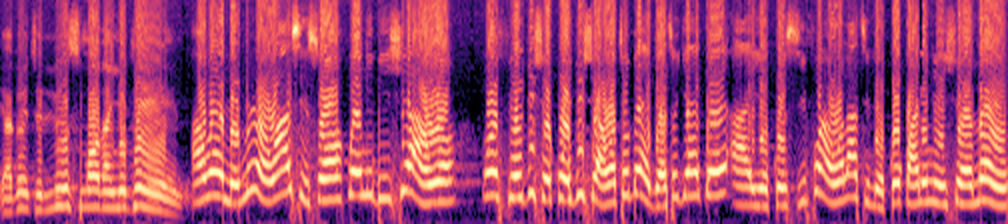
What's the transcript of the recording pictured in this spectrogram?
You are going to lose more than you gain. àwọn ẹlòmíràn wọ́n á sì sọ pé níbi iṣẹ́ àwọn wọ́n fi ojúṣe kún ojúṣe àwọn tó bẹ́ẹ̀ gẹ́ tó jẹ́ pé ààyè kò sí fún àwọn láti lè kópa nínú iṣẹ́ ọlọ́run.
